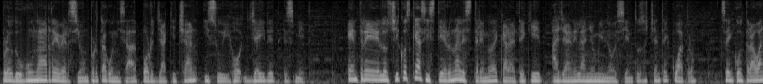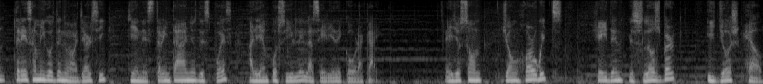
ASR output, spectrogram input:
produjo una reversión protagonizada por Jackie Chan y su hijo Jaded Smith. Entre los chicos que asistieron al estreno de Karate Kid allá en el año 1984, se encontraban tres amigos de Nueva Jersey quienes 30 años después harían posible la serie de Cobra Kai. Ellos son John Horwitz, Hayden Schlossberg y Josh Held.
